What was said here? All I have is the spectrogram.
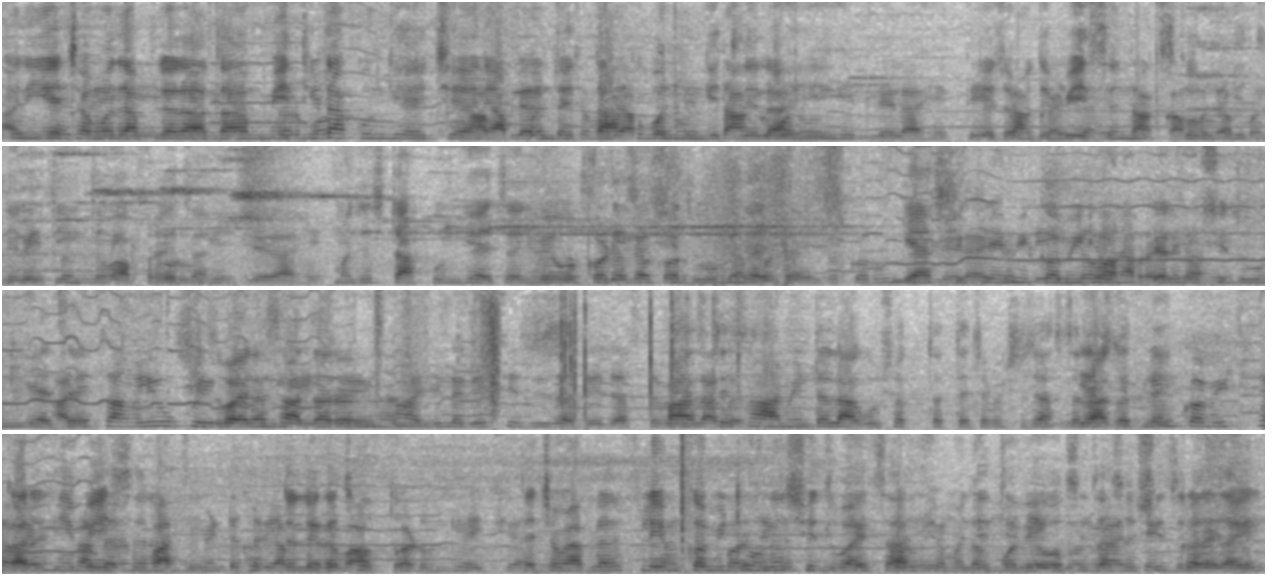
आणि याच्यामध्ये. आपल्याला आता मेथी टाकून घ्यायची आणि आपल्याला आपण त्याच्यामध्ये ताक बनवून घेतलेलं आहे घेतलेलं आहे ते त्याच्यामध्ये. बेसन ताकामध्ये आपण बेसन ते वापरायचं घेतलेलं आहे म्हणजेच टाकून घ्यायचं आणि व्यवस्थित शिजवून घ्यायचं आहे गॅसची. फ्लेम ही ते कमी ठेवून आपल्याला हे. शिजवून घ्यायचं आणि आहे चांगली उकळी शिजवायला साधारण. भाजी लगेच शिजली जाते जास्त वेळ ते लागत सहा. मिनिटं लागू शकतात त्याच्यापेक्षा जास्त लागत फ्लेम नाही कमी कारण हे बेसन पाच मिनिटं तरी आपल्याला काढून घ्यायची आहे. त्याच्यामुळे आपल्याला फ्लेम कमी परत ठेवून एकदा तुम्ही शिजवायचं आहे. म्हणजे ते व्यवस्थित असं शिजलं. जाईल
